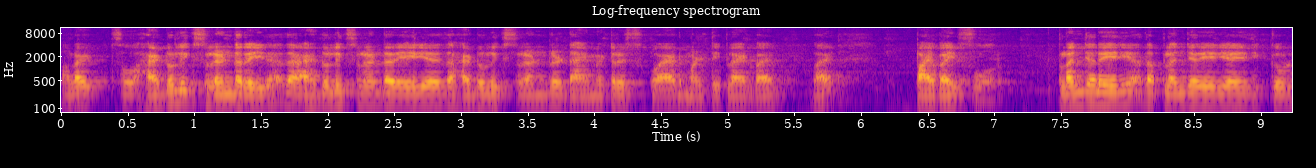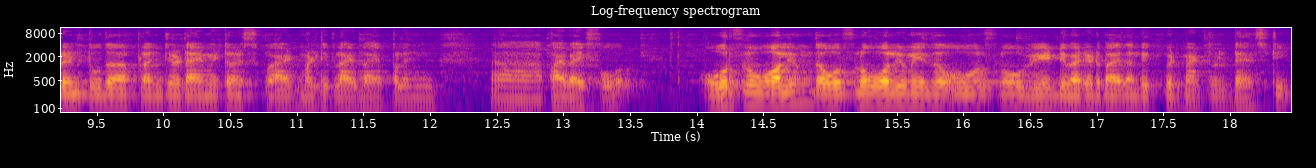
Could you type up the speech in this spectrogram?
Alright, so hydraulic cylinder area, the hydraulic cylinder area is the hydraulic cylinder diameter squared multiplied by, by pi by 4. Plunger area, the plunger area is equivalent to the plunger diameter squared multiplied by uh, pi by 4. Overflow volume, the overflow volume is the overflow weight divided by the liquid metal density.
